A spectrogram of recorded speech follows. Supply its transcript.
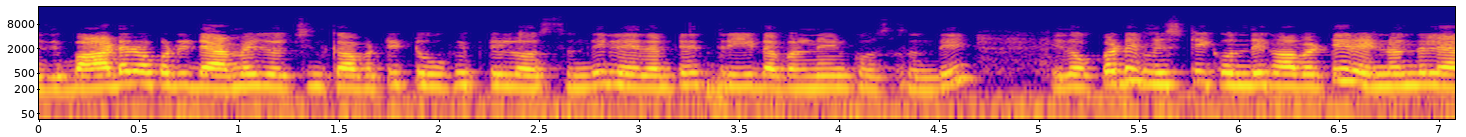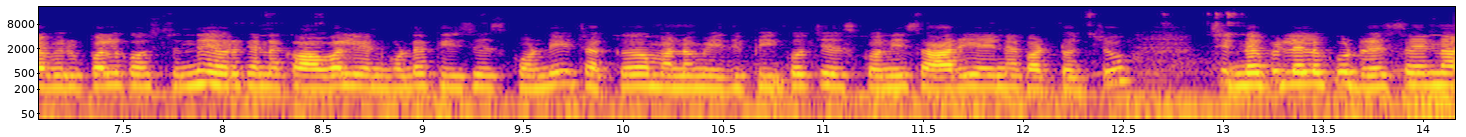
ఇది బార్డర్ ఒకటి డ్యామేజ్ వచ్చింది కాబట్టి టూ ఫిఫ్టీలో వస్తుంది లేదంటే త్రీ డబల్ నైన్కి వస్తుంది. ఇది ఒక్కటి మిస్టేక్ ఉంది కాబట్టి రెండు వందల యాభై రూపాయలకి వస్తుంది. ఎవరికైనా కావాలి అనుకుంటే తీసేసుకోండి. చక్కగా మనం ఇది పీకో చేసుకొని సారీ అయినా కట్టొచ్చు. చిన్నపిల్లలకు డ్రెస్ అయినా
